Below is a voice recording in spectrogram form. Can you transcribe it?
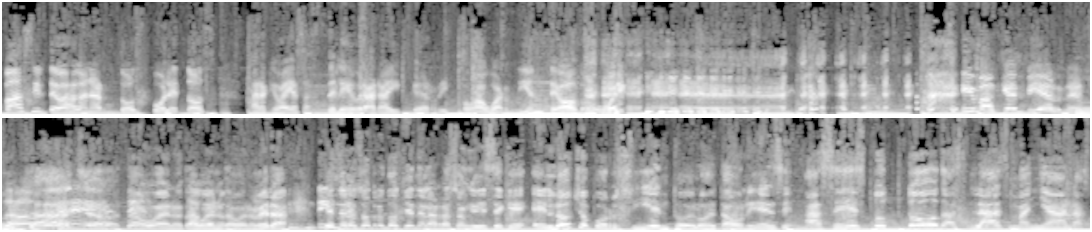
fácil, te vas a ganar dos boletos para que vayas a celebrar. Ay, qué rico, aguardiente, todo, güey. y más que es viernes, Muchacho, está bueno, está, Está bueno, bueno. está bueno. Mira, ¿quién de nosotros dos tiene la razón y dice que el 8% de los estadounidenses hace esto todas las mañanas?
